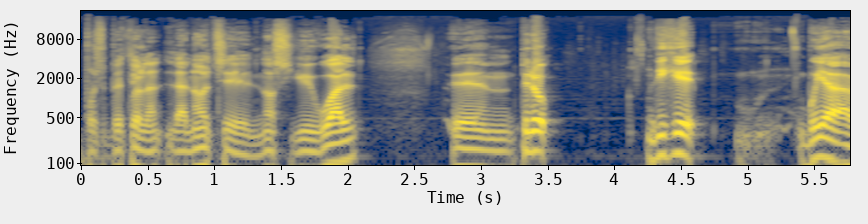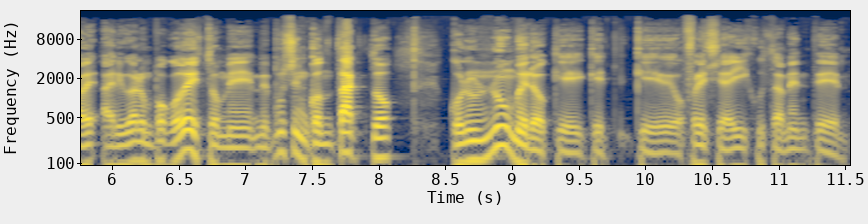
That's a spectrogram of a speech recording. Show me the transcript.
por supuesto la, noche no siguió igual, em, pero dije, voy a averiguar un poco de esto. Me, puse en contacto con un número que ofrece ahí justamente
